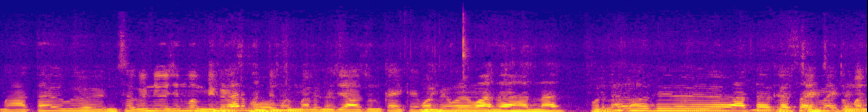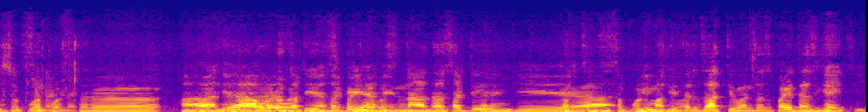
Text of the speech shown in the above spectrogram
मग आता अं, सगळं नियोजन मम्मीकडे हो, बद्दल तुम्हाला म्हणजे अजून काय काय मम्मीमुळे माझा हा नाद पूर्ण झाला. आता कसं आहे माहिती तुम्हाला आहे. support आहे. तर हा, माझी आवड आवड होती पहिल्यापासून. नादासाठी कारण की घरच्यांचा support घेतली महत्त्वाचा. तर जातीवंतच पैदाच घ्यायची.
